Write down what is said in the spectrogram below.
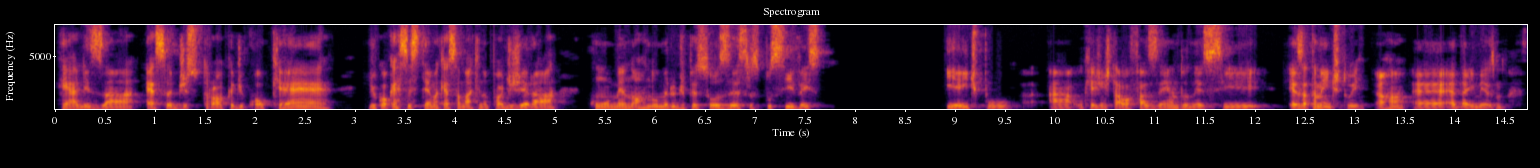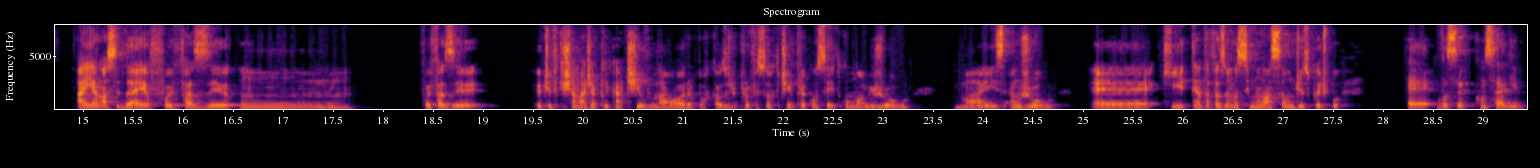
realizar essa destroca de qualquer de qualquer sistema que essa máquina pode gerar com o menor número de pessoas extras possíveis. E aí, tipo, a, o que a gente estava fazendo nesse. Exatamente, Tui. Uhum, é, é daí mesmo. Aí a nossa ideia foi fazer um. Foi fazer eu tive que chamar de aplicativo na hora por causa de professor que tinha preconceito com o nome jogo. Mas é um jogo é, que tenta fazer uma simulação disso. Porque, tipo, é, você consegue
